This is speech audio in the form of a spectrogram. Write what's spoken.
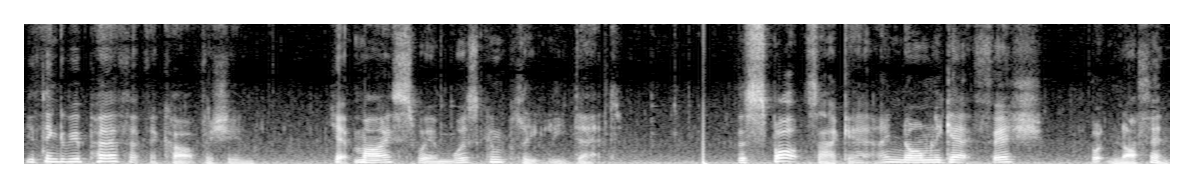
you'd think it'd be perfect for carp fishing. Yet my swim was completely dead. The spots I get, I normally get fish, but nothing.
